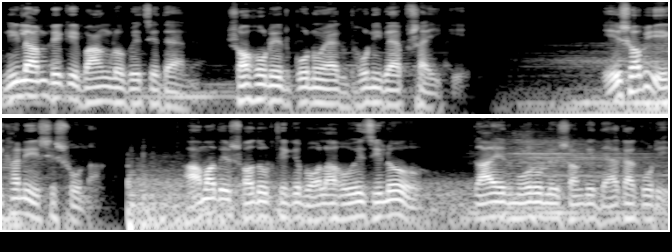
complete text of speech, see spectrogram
নিলাম ডেকে বাংলো বেচে দেন। শহরের কোনো এক ধনী ব্যবসায়ীকে। এসবই এখানে এসে শোনা। আমাদের সদর থেকে বলা হয়েছিল, গায়ের মোড়লের সঙ্গে দেখা করে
